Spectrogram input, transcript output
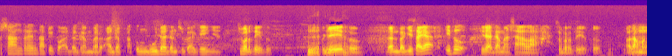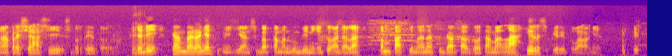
pesantren tapi kok ada gambar, ada patung Buddha dan sebagainya. Seperti itu. Iya. Begitu. Dan bagi saya itu tidak ada masalah seperti itu. Orang mengapresiasi seperti itu. Ya. Jadi gambarannya demikian. Sebab Taman Lumbini itu adalah tempat di mana Siddhartha Gautama lahir spiritualnya. Seperti itu.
